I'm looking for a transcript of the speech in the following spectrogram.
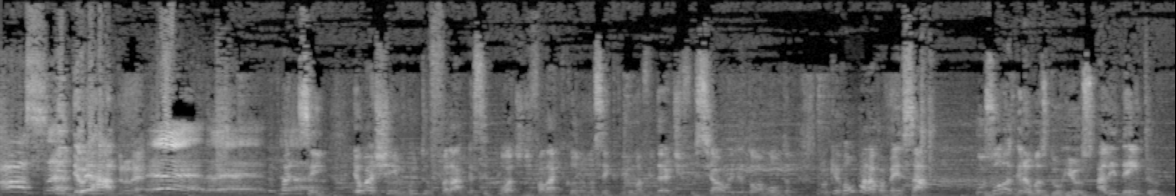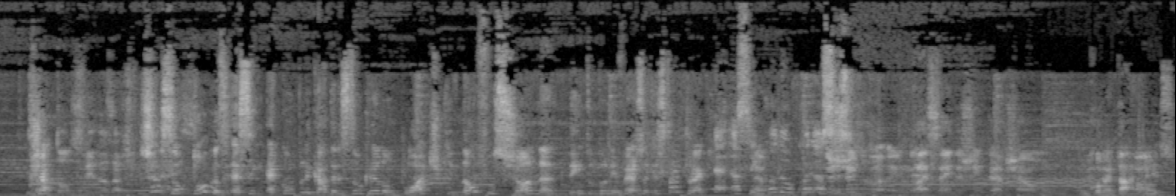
nossa! E deu errado, né? É, é, Mas assim, eu achei muito fraco esse plot de falar que quando você cria uma vida artificial, ele toma conta. Porque vamos parar pra pensar, os hologramas do Rios ali dentro já todos vidas já são todas. Assim, é complicado, eles estão criando um plot que não funciona dentro do universo de Star Trek. É, assim, quando, eu- quando eu Deixa assisti... eu, nessa aí, deixa eu encaixar o, Um comentário, isso.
